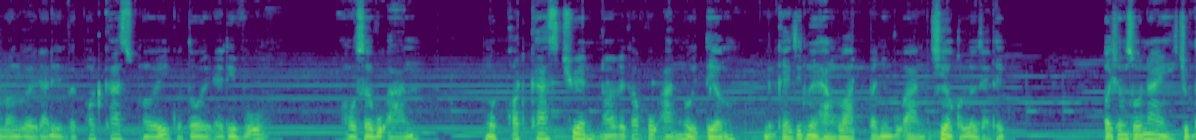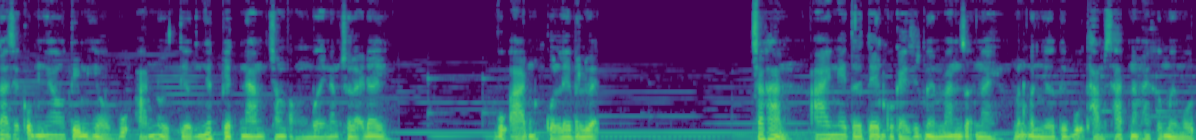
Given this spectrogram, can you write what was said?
mọi người đã đến với podcast mới của tôi Eddie Vũ. Hồ sơ vụ án. Một podcast chuyên nói về các vụ án nổi tiếng Những kẻ giết người hàng loạt và những vụ án chưa có lời giải thích. Ở trong số này chúng ta sẽ cùng nhau tìm hiểu vụ án nổi tiếng nhất Việt Nam trong vòng 10 năm trở lại đây. Vụ án của Lê Văn Luyện. Chắc hẳn ai nghe tới tên của kẻ giết người man dợ này vẫn còn nhớ tới vụ thảm sát năm 2011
